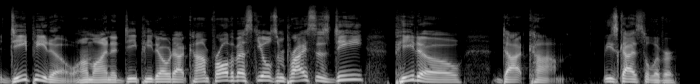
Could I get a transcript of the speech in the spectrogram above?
DP Dough online at dpdough.com for all the best deals and prices. dpdough.com. These guys deliver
